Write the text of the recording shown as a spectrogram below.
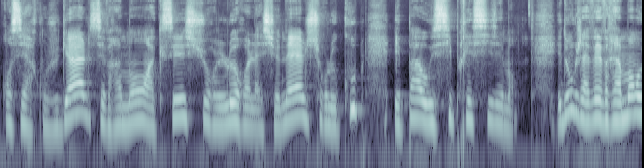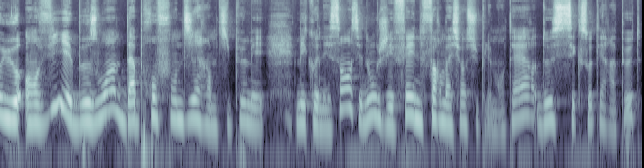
conseillère conjugale, c'est vraiment axé sur le relationnel, sur le couple et pas aussi précisément. Et donc j'avais vraiment eu envie et besoin d'approfondir un petit peu mes, mes connaissances et donc j'ai fait une formation supplémentaire de sexothérapeute.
